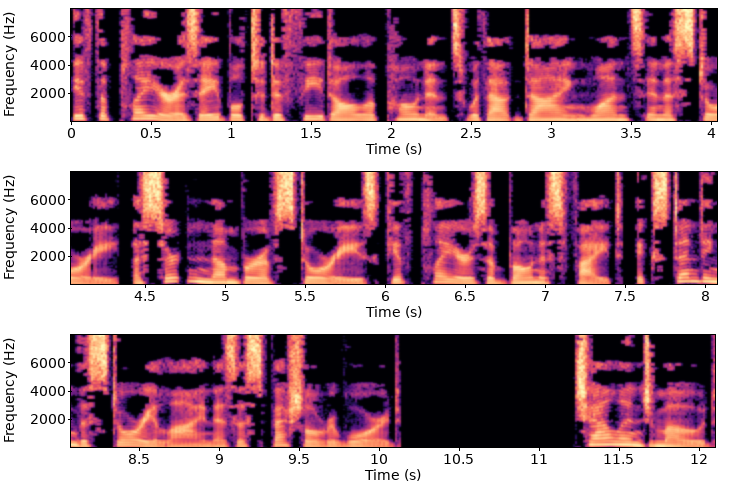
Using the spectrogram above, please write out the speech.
If the player is able to defeat all opponents without dying once in a story, a certain number of stories give players a bonus fight, extending the storyline as a special reward. Challenge mode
